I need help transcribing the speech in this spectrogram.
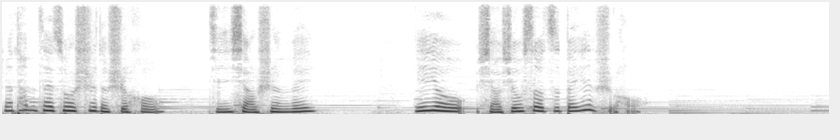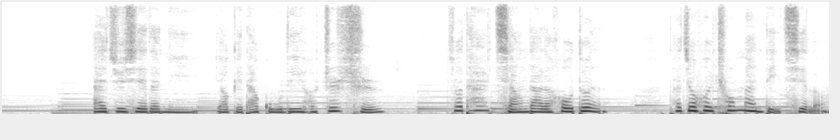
让他们在做事的时候谨小慎微，也有小羞涩自卑的时候。爱巨蟹的你要给他鼓励和支持。做他强大的后盾，他就会充满底气了。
